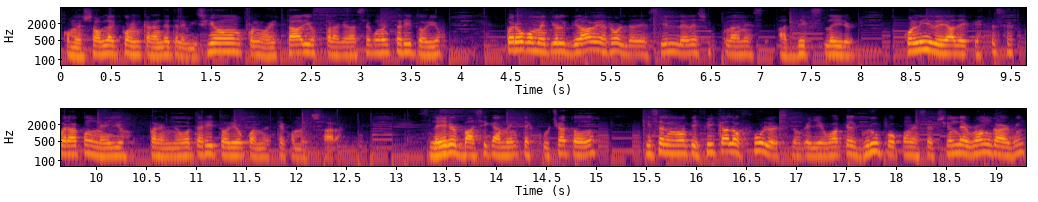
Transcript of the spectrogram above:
Comenzó a hablar con el canal de televisión, con los estadios para quedarse con el territorio, pero cometió el grave error de decirle de sus planes a Dick Slater, con la idea de que éste se fuera con ellos para el nuevo territorio cuando éste comenzara. Slater básicamente escucha todo y se lo notifica a los Fullers, lo que llevó a que el grupo, con excepción de Ron Garvin,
